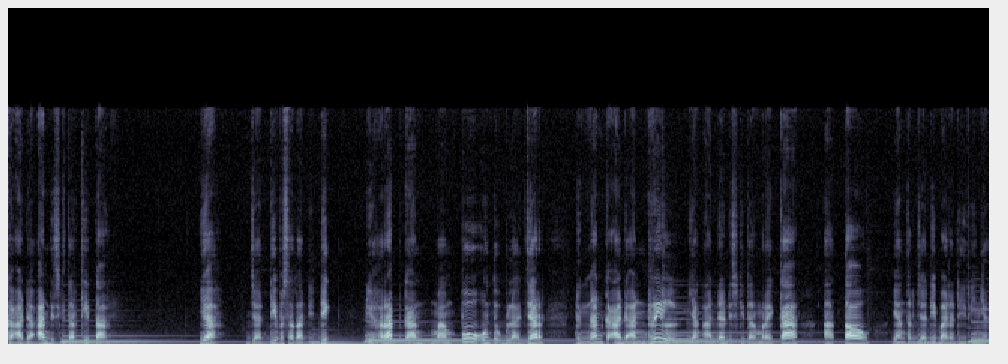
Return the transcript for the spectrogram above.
keadaan di sekitar kita. Ya, jadi peserta didik diharapkan mampu untuk belajar dengan keadaan real yang ada di sekitar mereka atau yang terjadi pada dirinya.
